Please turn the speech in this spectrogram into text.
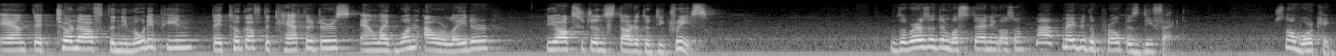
and they turned off the nimodipine, they took off the catheters, and like one hour later, the oxygen started to decrease. The resident was standing also, ah, maybe the probe is defect. It's not working,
